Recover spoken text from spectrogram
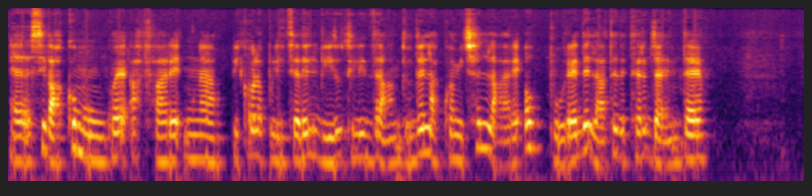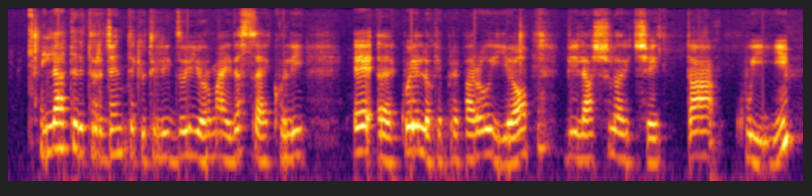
eh, si va comunque a fare una piccola pulizia del viso utilizzando dell'acqua micellare oppure del latte detergente. Il latte detergente che utilizzo io ormai da secoli è eh, quello che preparo io, vi lascio la ricetta qui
